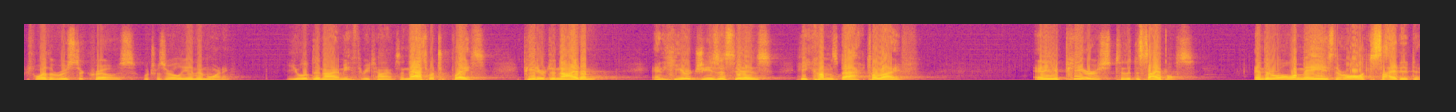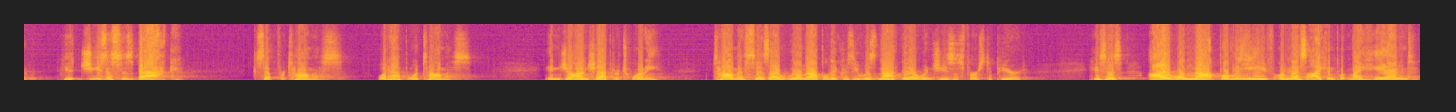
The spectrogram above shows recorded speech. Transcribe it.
before the rooster crows, which was early in the morning, you will deny me three times. And that's what took place. Peter denied him, and here Jesus is. He comes back to life. And he appears to the disciples. And they're all amazed. They're all excited. He, Jesus is back, except for Thomas. What happened with Thomas? In John chapter 20, Thomas says, I will not believe, because he was not there when Jesus first appeared. He says, I will not believe unless I can put my hand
